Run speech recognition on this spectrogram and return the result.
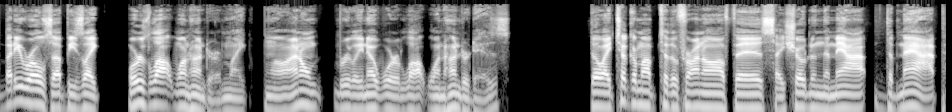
But he rolls up, he's like, "Where's lot 100?" I'm like, "Well, I don't really know where lot 100 is." So I took him up to the front office. I showed him the map, the map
